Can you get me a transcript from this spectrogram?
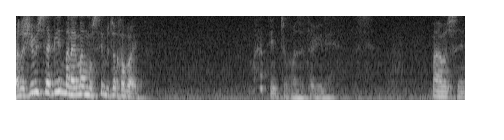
ואנשים מסתכלים עליהם מה הם עושים בתוך הבית. הטמטום הזה, תגיד לי? מה הם עושים?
